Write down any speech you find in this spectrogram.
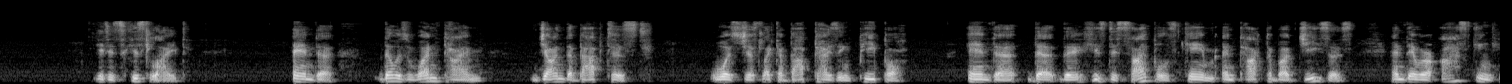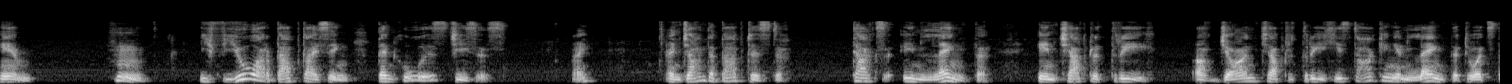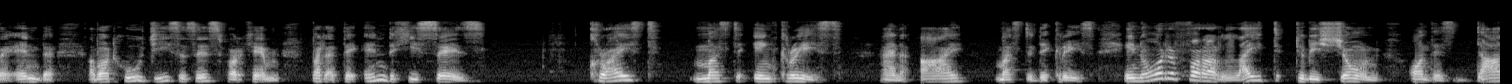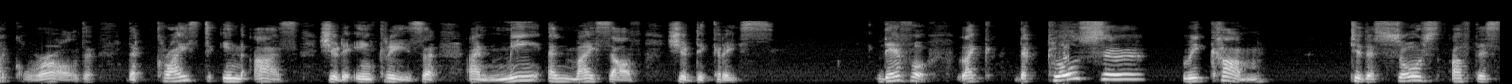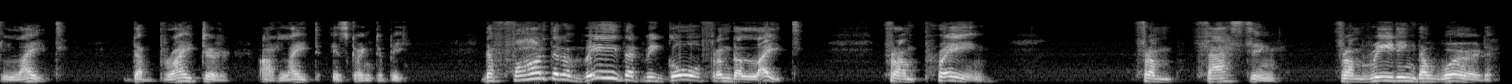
It is His light. And uh, there was one time John the Baptist was just like a baptizing people. And uh, the, the, his disciples came and talked about Jesus. And they were asking him, hmm, if you are baptizing, then who is Jesus? Right? And John the Baptist talks in length in chapter 3 of John chapter 3. He's talking in length towards the end about who Jesus is for him. But at the end, he says, Christ must increase and I must decrease. In order for our light to be shown on this dark world, the Christ in us should increase and me and myself should decrease. Therefore, like the closer we come to the source of this light, the brighter our light is going to be. The farther away that we go from the light, from praying, from fasting, from reading the word,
